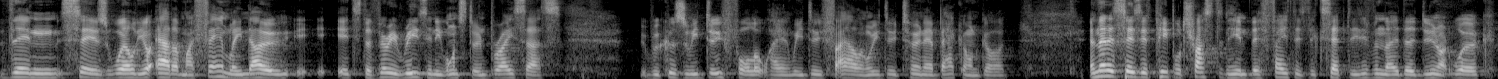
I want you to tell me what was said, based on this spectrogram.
then says, Well, you're out of my family. No, it's the very reason He wants to embrace us because we do fall away and we do fail and we do turn our back on God. And then it says, If people trust in Him, their faith is accepted, even though they do not work.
